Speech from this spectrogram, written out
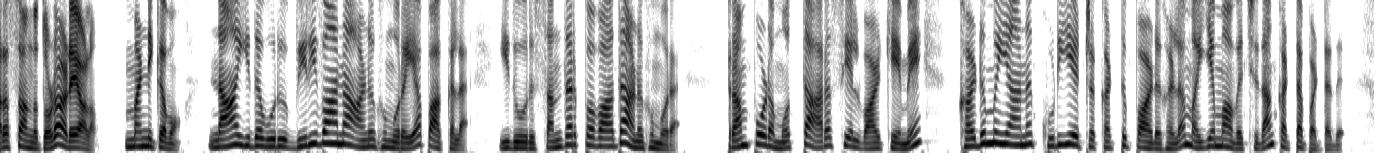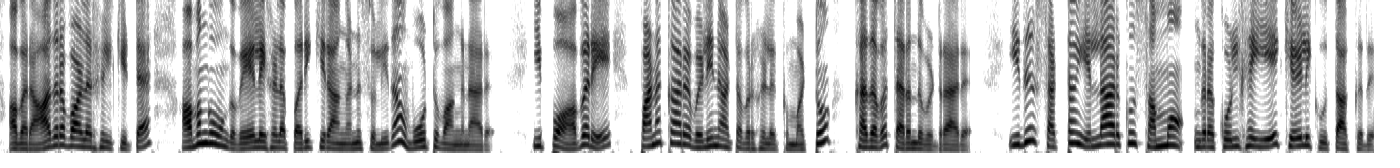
அரசாங்கத்தோட அடையாளம். மன்னிக்கவும் நான் இத ஒரு விரிவான அணுகுமுறையா பார்க்கல. இது ஒரு சந்தர்ப்பவாத அணுகுமுறை. ட்ரம்ப்போட மொத்த அரசியல் வாழ்க்கையுமே கடுமையான குடியேற்ற கட்டுப்பாடுகளை மையமா வச்சு தான் கட்டப்பட்டது. அவர் ஆதரவாளர்கள் கிட்ட அவங்க உங்க வேலைகளை பறிக்கிறாங்கன்னு சொல்லி தான் ஓட்டு வாங்கினாரு. இப்போ அவரே பணக்கார வெளிநாட்டவர்களுக்கு மட்டும் கதவை திறந்து விடுறாரு. இது சட்டம் எல்லாருக்கும் சம்மங்கிற கொள்கையே கேலி கூத்தாக்குது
